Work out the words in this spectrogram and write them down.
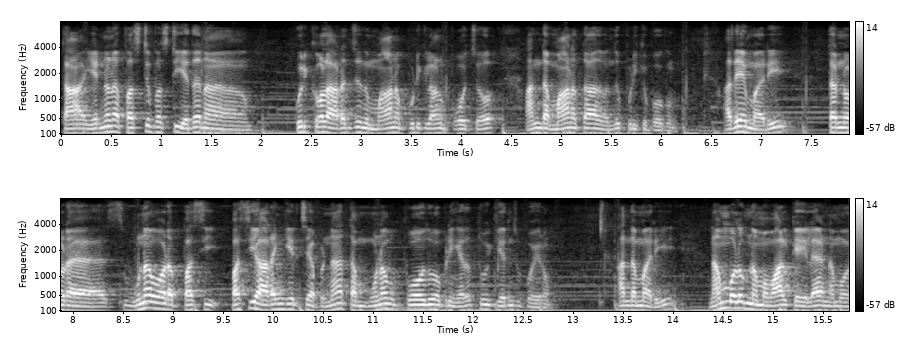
தான் என்னென்ன ஃபஸ்ட்டு ஃபஸ்ட்டு எதை நான் குறிக்கோளை அடைஞ்சு இந்த மானை பிடிக்கலான்னு போச்சோ அந்த மானத்தை அது வந்து பிடிக்க போகும். அதே மாதிரி தன்னோட உணவோட பசி பசி அடங்கிருச்சு அப்படின்னா தம் உணவு போதும் அப்படிங்கிறத தூக்கி எரிஞ்சு போயிடும் அந்த மாதிரி நம்மளும் நம்ம வாழ்க்கையில் நம்ம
